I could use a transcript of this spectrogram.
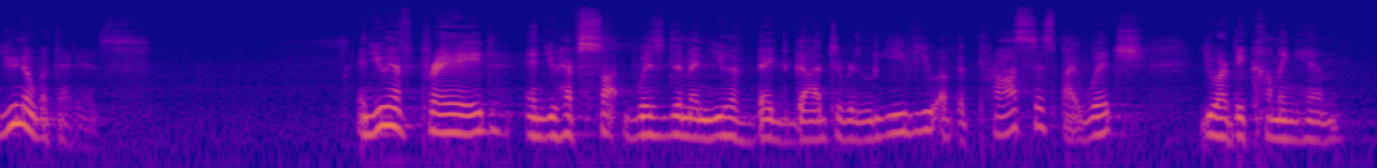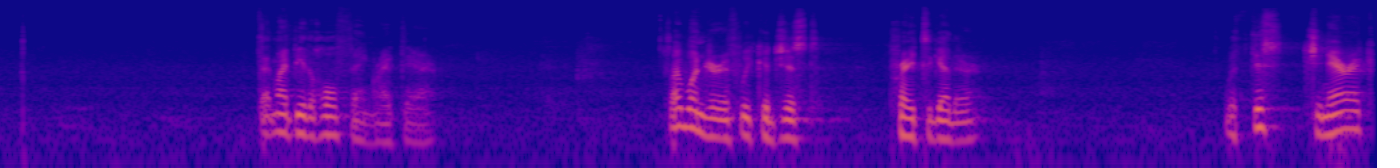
You know what that is. And you have prayed and you have sought wisdom and you have begged God to relieve you of the process by which you are becoming Him. That might be the whole thing right there. So I wonder if we could just pray together. With this generic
